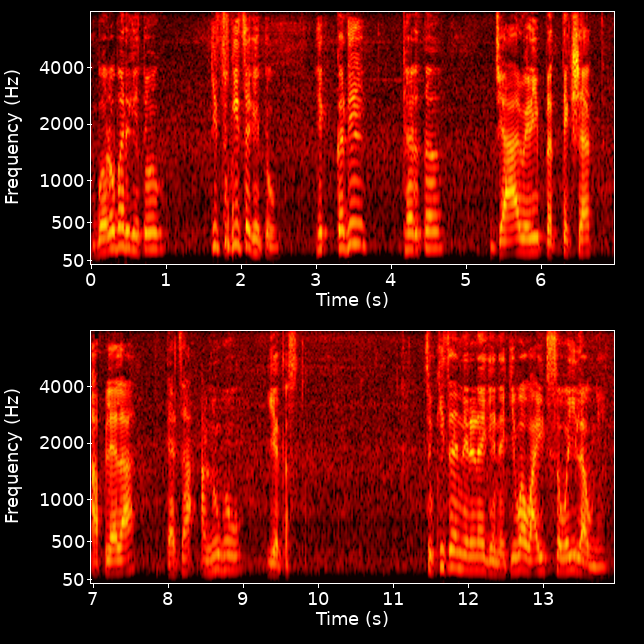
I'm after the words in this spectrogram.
बरोबर घेतो की चुकीचं घेतो हे कधी ठरतं? ज्यावेळी प्रत्यक्षात आपल्याला त्याचा अनुभव येत असतो. चुकीचा निर्णय घेणे किंवा वाईट सवयी लावणे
